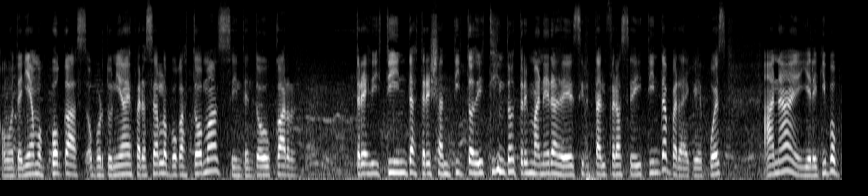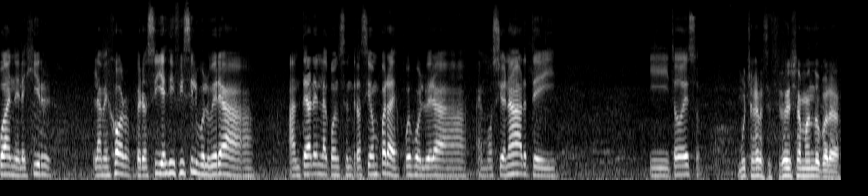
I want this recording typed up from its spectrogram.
como teníamos pocas oportunidades para hacerlo, pocas tomas, se intentó buscar tres distintas, tres llantitos distintos, tres maneras de decir tal frase distinta para que después Ana y el equipo puedan elegir la mejor. Pero sí, es difícil volver a, a entrar en la concentración para después volver a, a emocionarte y, y todo eso. muchas gracias, te están llamando para,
